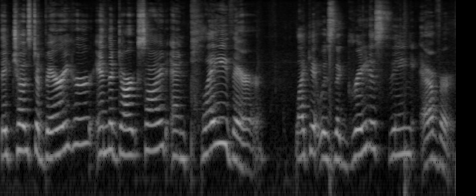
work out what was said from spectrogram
they chose to bury her in the dark side and play there like it was the greatest thing ever.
